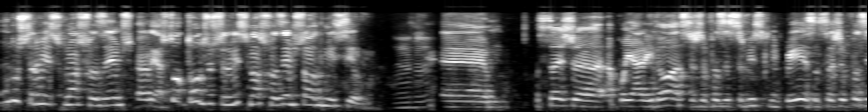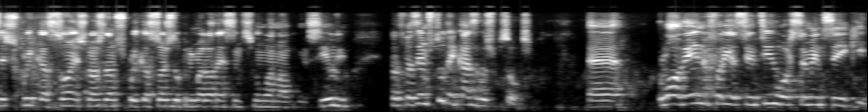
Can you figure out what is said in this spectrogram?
um dos serviços que nós fazemos, aliás, to, todos os serviços que nós fazemos são a domicílio. Uhum. É, seja apoiar idosos, seja fazer serviço de limpeza, seja fazer explicações, nós damos explicações do primeiro ao décimo segundo ano ao domicílio. Portanto, fazemos tudo em casa das pessoas. É, logo não faria sentido o orçamento sair aqui,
